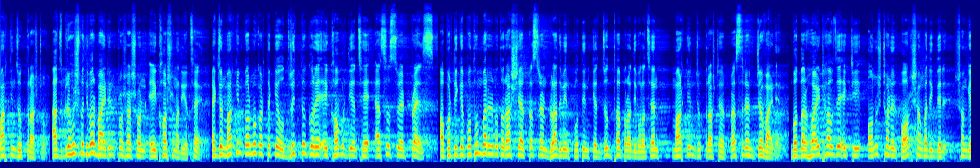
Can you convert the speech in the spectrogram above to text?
মার্কিন যুক্তরাষ্ট্র। আজ বৃহস্পতিবার বাইডেন প্রশাসন এই ঘোষণা দিয়েছে। একজন মার্কিন কর্মকর্তাকে উদ্ধৃত করে এই খবর দিয়েছে অ্যাসোসিয়েট প্রেস। অপরদিকে প্রথমবারের মতো রাশিয়ার প্রেসিডেন্ট ভ্লাদিমির পুতিনকে যুদ্ধাপরাধী বলেছেন মার্কিন যুক্তরাষ্ট্রের প্রেসিডেন্ট জো বাইডেন। বুধবার হোয়াইট হাউসে একটি অনুষ্ঠানের পর সাংবাদিকদের সঙ্গে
